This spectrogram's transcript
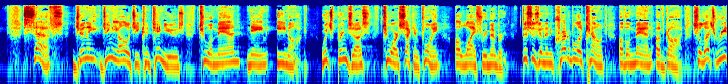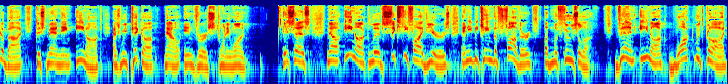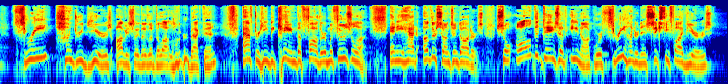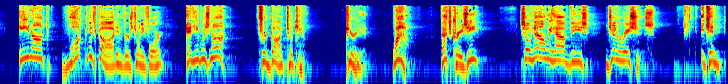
Seth's gene- genealogy continues to a man named Enoch, which brings us to our second point a life remembered. This is an incredible account of a man of God. So let's read about this man named Enoch as we pick up now in verse 21. It says, Now Enoch lived 65 years and he became the father of Methuselah. Then Enoch walked with God 300 years. Obviously, they lived a lot longer back then. After he became the father of Methuselah. And he had other sons and daughters. So all the days of Enoch were 365 years. Enoch walked with God in verse 24, and he was not, for God took him. Period. Wow. That's crazy. So now we have these generations. It can,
